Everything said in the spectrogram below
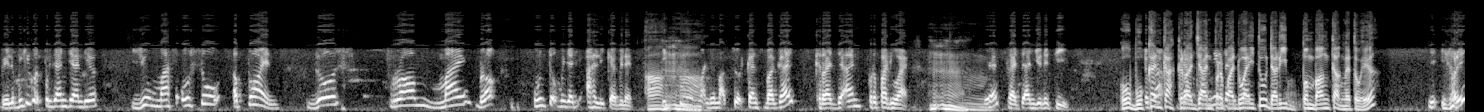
bila mengikut perjanjian dia, you must also appoint those from my block untuk menjadi ahli kabinet. Ah. Itu mak dimaksudkan sebagai kerajaan perpaduan. Hmm. Ya, kerajaan unity. Oh, bukankah Sebab kerajaan perpaduan daripada- itu dari pembangkang Datuk ya? I- Sorry?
